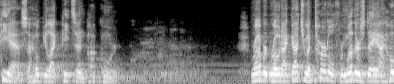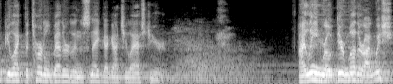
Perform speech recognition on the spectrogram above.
P.S. I hope you like pizza and popcorn. Robert wrote, I got you a turtle for Mother's Day. I hope you like the turtle better than the snake I got you last year. Eileen wrote, Dear Mother, I wish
